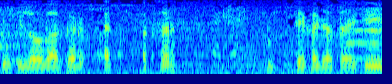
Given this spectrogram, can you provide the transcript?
क्योंकि लोग आकर अक्सर देखा जाता है कि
